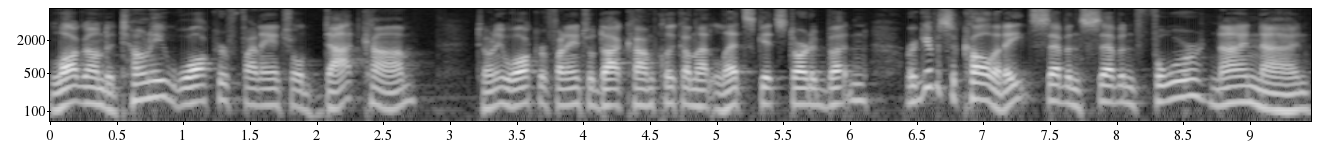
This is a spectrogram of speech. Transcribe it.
Log on to TonyWalkerFinancial.com. TonyWalkerFinancial.com. Click on that Let's Get Started button or give us a call at 877 499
